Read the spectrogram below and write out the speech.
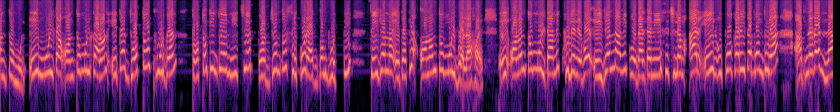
অন্তমূল। এই মূলটা অন্তমূল কারণ এটা যত খুঁড়বেন তত কিন্তু এর নিচে পর্যন্ত শেকড় একদম ভর্তি। সেই জন্য এটাকে অনন্তমূল বলা হয়। এই অনন্তমূলটা আমি খুলে নেব। এই জন্য আমি কোদালটা নিয়ে এসেছিলাম। আর এর উপকারিতা বন্ধুরা, আপনারা না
